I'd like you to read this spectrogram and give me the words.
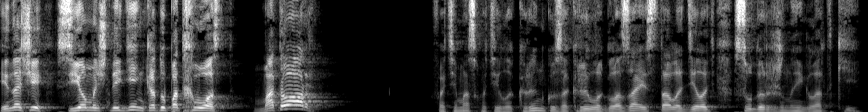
иначе съемочный день коту под хвост! Мотор!» Фатима схватила крынку, закрыла глаза и стала делать судорожные глотки.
